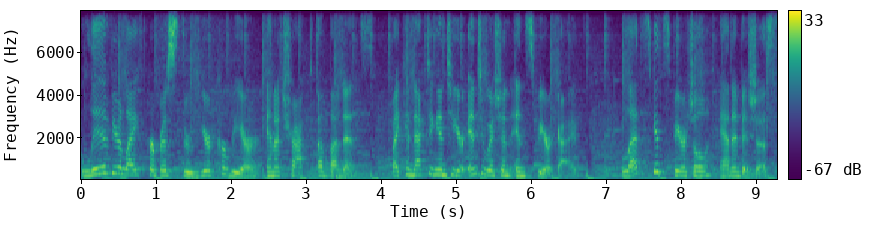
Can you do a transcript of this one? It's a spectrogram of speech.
live your life purpose through your career and attract abundance by connecting into your intuition and spirit guides. Let's get spiritual and ambitious.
